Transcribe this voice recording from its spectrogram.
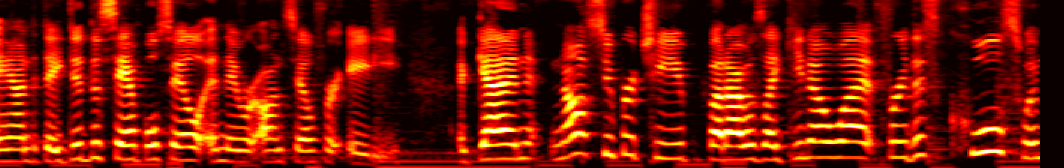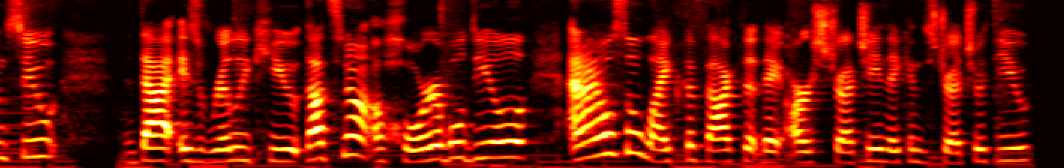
and they did the sample sale and they were on sale for 80. Again, not super cheap, but I was like, you know what? For this cool swimsuit, that is really cute. That's not a horrible deal. And I also like the fact that they are stretchy and they can stretch with you.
